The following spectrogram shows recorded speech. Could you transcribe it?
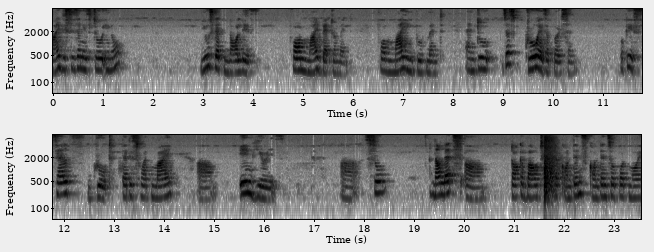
my decision is to you know' use that knowledge for my betterment, for my improvement, and to just grow as a person. Okay, self growth. That is what my um, aim here is. Uh, so now let's uh, talk about the contents. Contents ওপৰত মই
